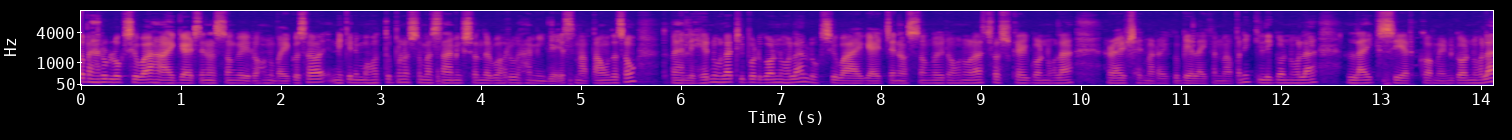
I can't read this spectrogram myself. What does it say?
तपाईँहरू लोकसेवा आय गाइड च्यानलसँगै रहनुभएको छ। निकै नै महत्त्वपूर्ण समसामयिक सन्दर्भहरू हामीले यसमा पाउँदछौँ। तपाईँहरूले हेर्नुहोला टिपोट गर्नुहोला लोकसेवा आय गाइड च्यानलसँगै रहनुहोला सब्सक्राइब गर्नुहोला राइट साइडमा रहेको बेल आइकनमा पनि क्लिक गर्नुहोला लाइक सेयर कमेन्ट गर्नुहोला।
